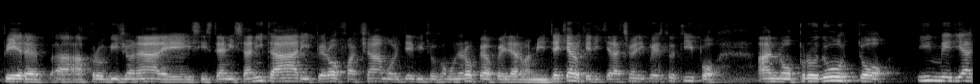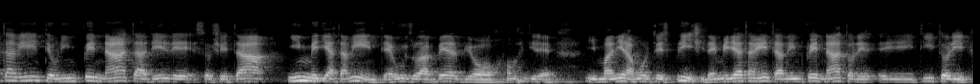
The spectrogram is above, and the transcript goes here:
per approvvigionare i sistemi sanitari, però facciamo il debito comune europeo per gli armamenti. È chiaro che dichiarazioni di questo tipo hanno prodotto immediatamente un'impennata delle società, immediatamente, uso l'avverbio come dire, in maniera molto esplicita, immediatamente hanno impennato le, i titoli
